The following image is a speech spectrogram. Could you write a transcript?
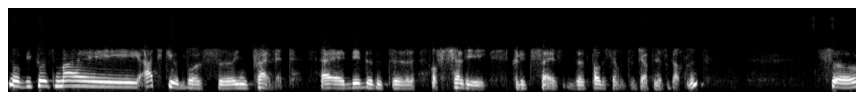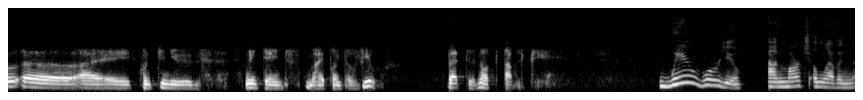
No, because my attitude was uh, in private. I didn't uh, officially criticize the policy of the Japanese government. So uh, I continued, maintained my point of view but not publicly. Where were you on March 11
